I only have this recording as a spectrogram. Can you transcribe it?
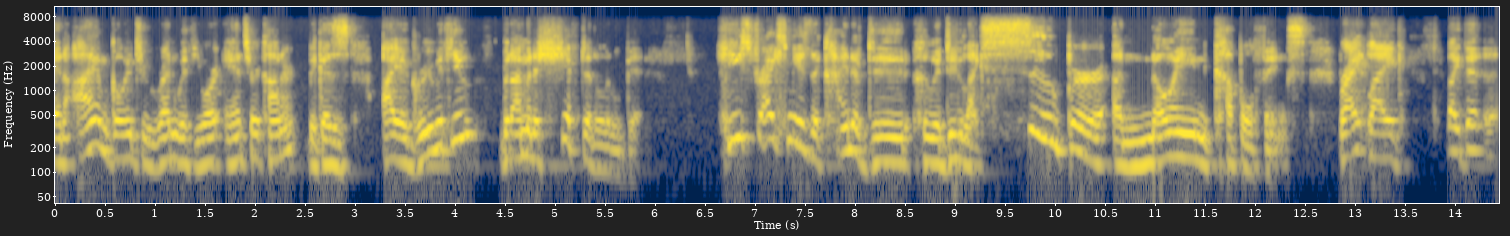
And I am going to run with your answer, Connor, because I agree with you, but I'm going to shift it a little bit. He strikes me as the kind of dude who would do like super annoying couple things, right? Like, like the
